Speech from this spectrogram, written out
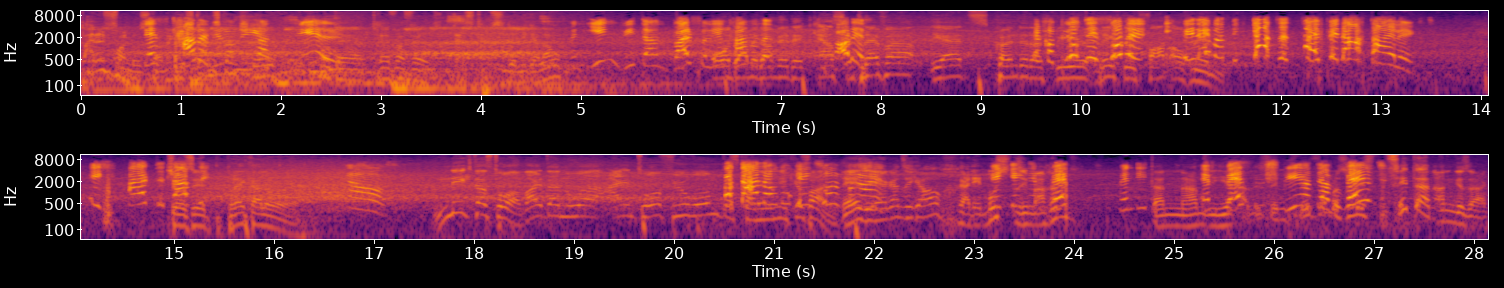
Ballverlust. Das war. Da kann er mir doch nicht erzählen. Der Treffer fällt. Das darfst du dir nicht erlauben. Wenn irgendwie dann Ball verlieren Und kann damit haben wir den ersten. Treffer. Jetzt könnte Der das Spiel so richtig Fahrt ich bin aufnehmen. immer die ganze Zeit benachteiligt. Ich halte das nicht aus. Nicht das Tor. Weiter nur ein Tor Führung. Das Verdammt, kann nicht gingst gefallen. so sie rein. ärgern sich auch. Ja, den mussten sie gegen machen. Web, wenn die Dann haben im besten Spieler der so Welt. Zittern angesagt.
